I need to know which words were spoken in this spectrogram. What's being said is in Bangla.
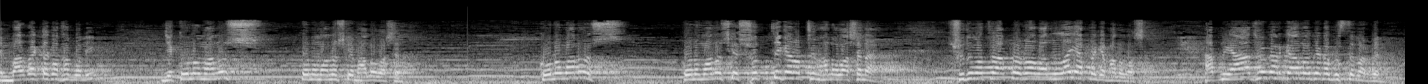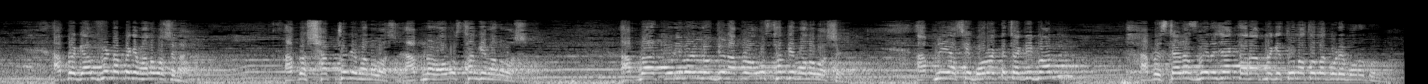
আমি বারবার একটা কথা বলি যে কোনো মানুষ কোনো মানুষকে ভালোবাসে না। কোনো মানুষ কোনো মানুষকে সত্যিকার অর্থে ভালোবাসে না। শুধুমাত্র আপনার রব আল্লাহ আপনাকে ভালোবাসে। আপনি আজ হোক আর কাল হোক এটা বুঝতে পারবেন। আপনার গার্লফ্রেন্ড আপনাকে ভালোবাসে না। আপনার স্বার্থকে ভালোবাসে, আপনার অবস্থানকে ভালোবাসে। আপনার পরিবারের লোকজন আপনার অবস্থানকে ভালোবাসে। আপনি আজকে বড় একটা চাকরি পান, আপনার স্ট্যাটাস বেড়ে যাক, তারা আপনাকে তোলা তোলা করে বড় করবে।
